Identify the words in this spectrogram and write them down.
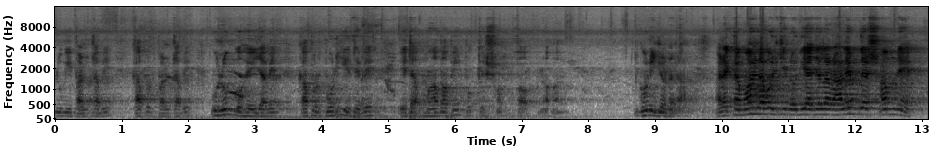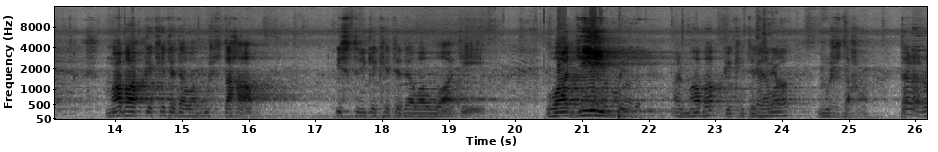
লুঙ্গি পাল্টাবে, কাপড় পাল্টাবে, উলুঙ্গ হয়ে যাবে, কাপড় পরিয়ে দেবে, এটা মা বাপের পক্ষে সম্ভব নয়। গুণীজনেরা, আর একটা মহিলা বলছি নদিয়া জেলার আলেমদের সামনে মা বাপকে খেতে দেওয়া মুস্তাহাব, স্ত্রীকে খেতে দেওয়া ওয়াজিব। ওয়াজিব। আর মা বাপকে খেতে দেওয়া মুস্তাহাব। তার আরও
